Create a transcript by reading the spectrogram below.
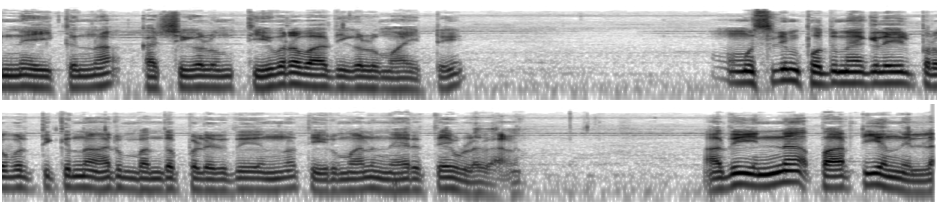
ഉന്നയിക്കുന്ന കക്ഷികളും തീവ്രവാദികളുമായിട്ട് മുസ്ലിം പൊതുമേഖലയിൽ പ്രവർത്തിക്കുന്ന ആരും ബന്ധപ്പെടരുത് എന്ന തീരുമാനം നേരത്തെ ഉള്ളതാണ്. അത് ഇന്ന പാർട്ടി എന്നില്ല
